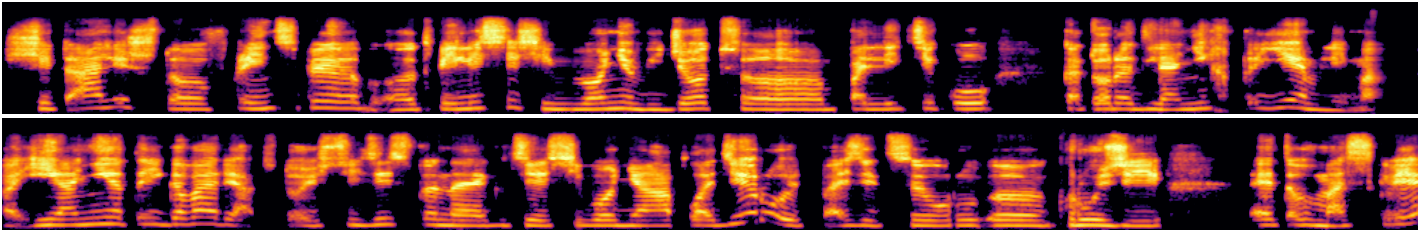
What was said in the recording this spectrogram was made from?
считали, что, в принципе, Тбилиси сегодня ведет э, политику, которая для них приемлема. И они это и говорят. То есть единственное, где сегодня аплодируют позицию э, Грузии, это в Москве.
